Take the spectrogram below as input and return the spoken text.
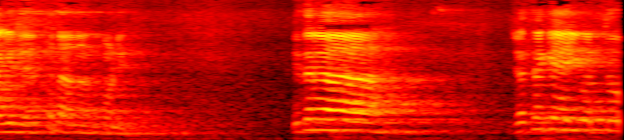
ಆಗಿದೆ ಅಂತ ನಾನು ಅಂದ್ಕೊಂಡಿದ್ದೆ ಇದರ ಜೊತೆಗೆ ಇವತ್ತು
